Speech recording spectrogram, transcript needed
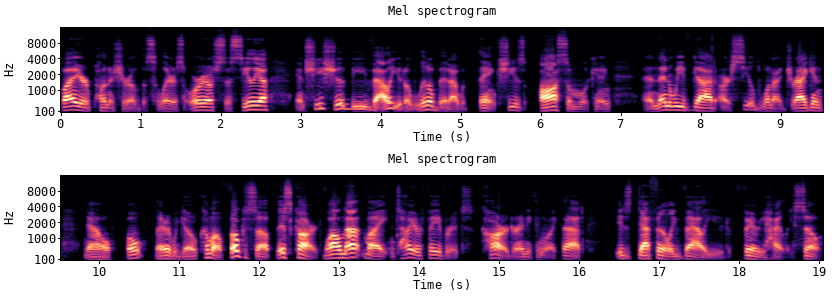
Fire Punisher of the Solaris Order, Cecilia, and she should be valued a little bit, I would think. She is awesome looking. And then we've got our sealed one-eyed dragon. Now, oh, there we go. Come on, focus up. This card, while not my entire favorite card or anything like that, is definitely valued very highly. So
